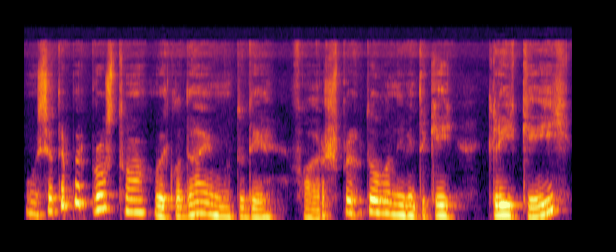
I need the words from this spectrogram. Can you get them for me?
Ось, а тепер просто викладаємо туди фарш приготований. Він такий клійкий.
